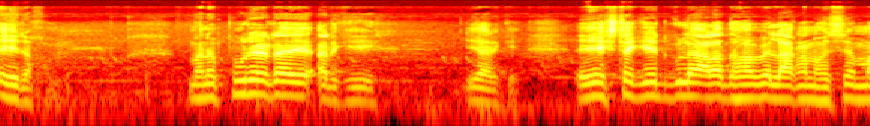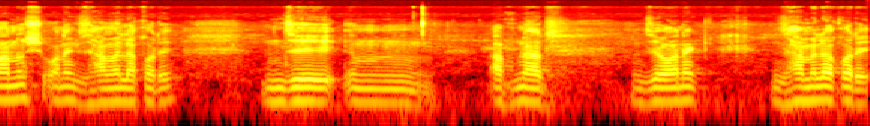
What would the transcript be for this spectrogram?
এইরকম। মানে পুরোটাই আর কি ই আর কি। এই এক্সট্রা গেটগুলো আলাদাভাবে লাগানো হয়েছে। মানুষ অনেক ঝামেলা করে যে আপনার যে অনেক ঝামেলা করে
